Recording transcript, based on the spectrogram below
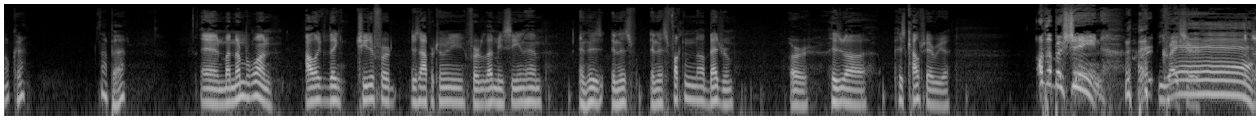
Okay, it's not bad. and my number one. I like to thank Cheetah for this opportunity for letting me see him in his in this in this fucking uh, bedroom or his uh his couch area of the machine. Bert. Yeah,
